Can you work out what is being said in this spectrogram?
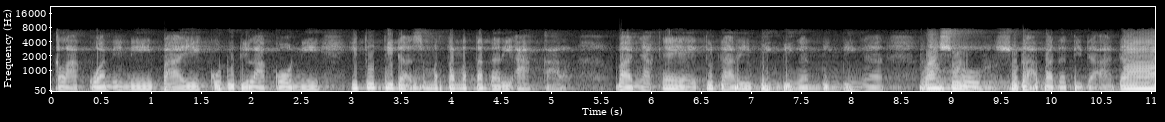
kelakuan ini baik, kudu dilakoni, itu tidak semerta-merta dari akal banyaknya yaitu dari bimbingan-bimbingan Rasul sudah pada tidak ada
